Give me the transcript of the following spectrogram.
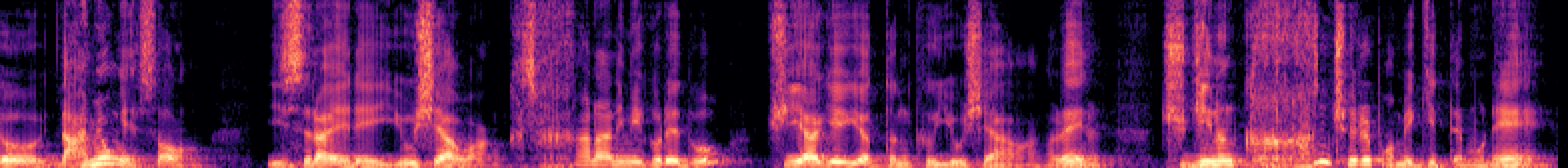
어, 남용해서 이스라엘의 요시아 왕 가장 하나님이 그래도 귀하게 여겼던 그 요시아 왕을 죽이는 큰 죄를 범했기 때문에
